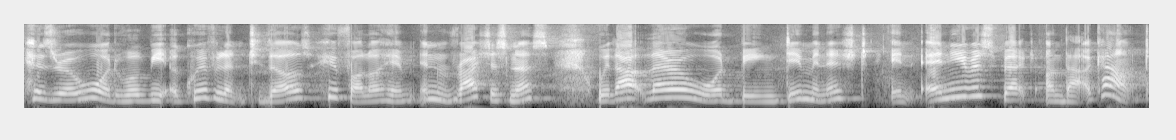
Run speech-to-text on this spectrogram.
his reward will be equivalent to those who follow him in righteousness without their reward being diminished in any respect on that account.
